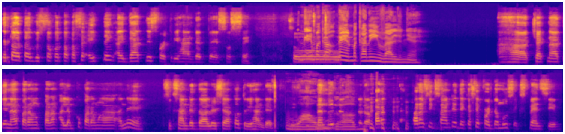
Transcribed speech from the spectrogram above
ito to gusto ko to kasi I think I got this for 300 pesos eh. So ngayon, magka, ngayon, magkano yung value niya? ah, check natin ha, parang parang alam ko parang mga ano eh 600 dollars yata, 300. Wow, Nandun, grabe. nandun, parang parang 600 eh kasi for the most expensive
